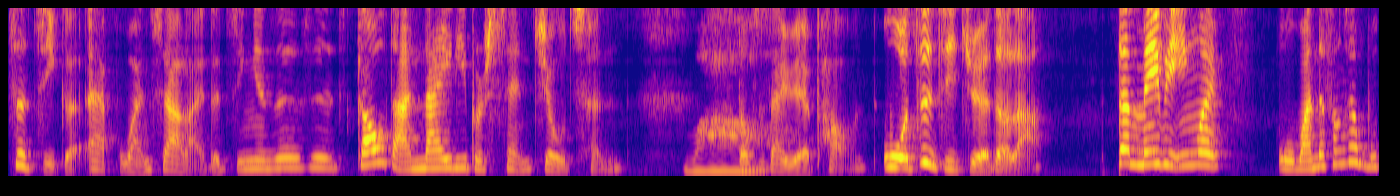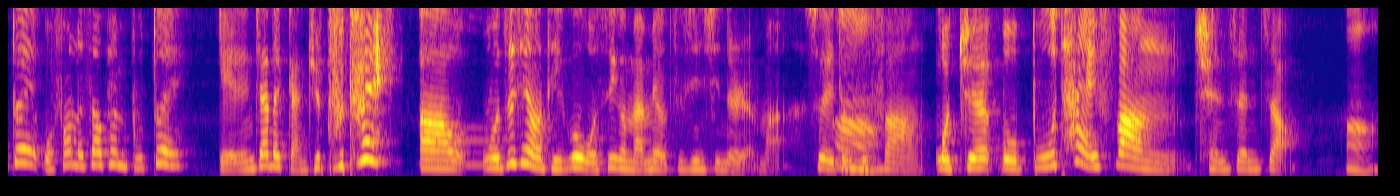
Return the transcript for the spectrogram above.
这几个 app 玩下来的经验，真的是高达 ninety percent 九成，哇，都是在约炮。我自己觉得啦，但 maybe 因为我玩的方向不对，我放的照片不对。给人家的感觉不对啊！Uh, 我之前有提过，我是一个蛮没有自信心的人嘛，所以就是放，uh. 我觉我不太放全身照，嗯，uh.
